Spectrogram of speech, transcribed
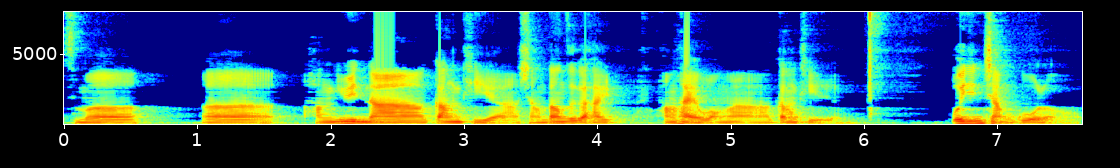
什么呃航运啊、钢铁啊，想当这个海航海王啊、钢铁人。我已经讲过了哦，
